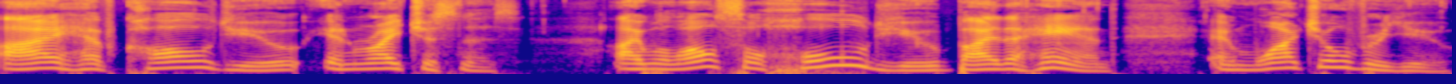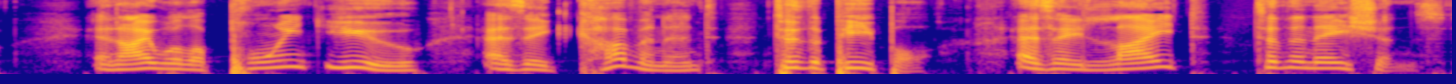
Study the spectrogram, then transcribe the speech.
I have called you in righteousness. I will also hold you by the hand and watch over you, and I will appoint you as a covenant to the people, as a light to the nations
